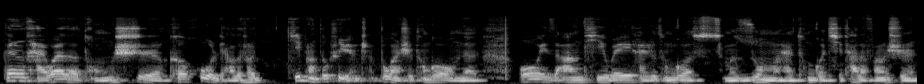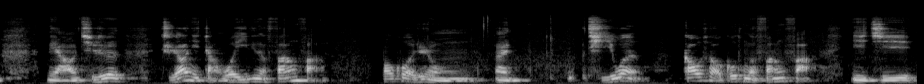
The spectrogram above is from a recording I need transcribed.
跟海外的同事、客户聊的时候。基本上都是远程，不管是通过我们的 Always on TV，还是通过什么 Zoom，还是通过其他的方式聊。其实只要你掌握一定的方法，包括这种呃提问、高效沟通的方法，以及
